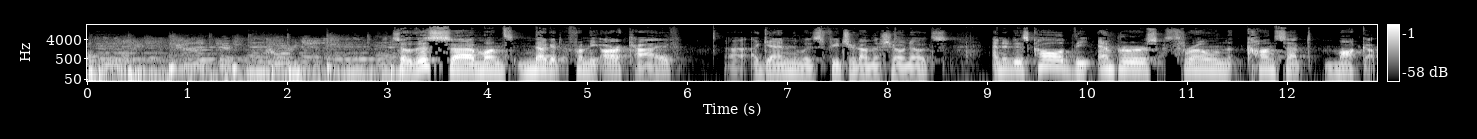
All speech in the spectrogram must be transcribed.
Oh my god, they're gorgeous. So this uh, month's nugget from the archive, uh, again, was featured on the show notes, and it is called the Emperor's Throne Concept Mockup.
